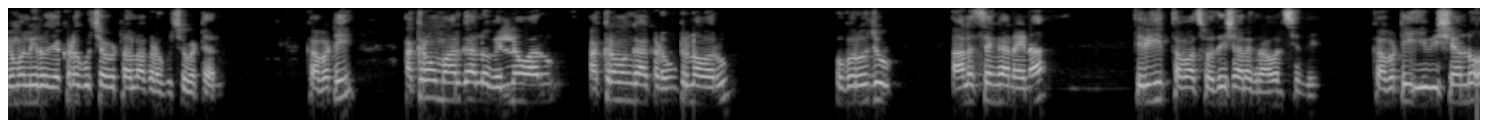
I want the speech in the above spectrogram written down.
మిమ్మల్ని ఈరోజు ఎక్కడ కూర్చోబెట్టాలో అక్కడ కూర్చోబెట్టారు. కాబట్టి అక్రమ మార్గాల్లో వెళ్ళిన వారు అక్రమంగా అక్కడ ఉంటున్నవారు ఒకరోజు ఆలస్యంగానైనా తిరిగి తమ స్వదేశాలకు రావాల్సిందే. కాబట్టి ఈ విషయంలో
